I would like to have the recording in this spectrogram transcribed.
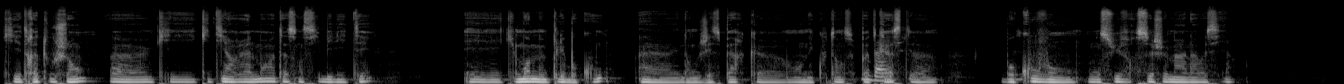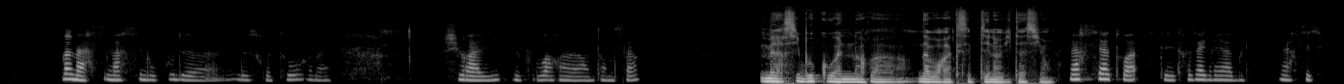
qui est très touchant, euh, qui, qui, tient réellement à ta sensibilité et qui, moi, me plaît beaucoup. Euh, donc j'espère qu'en écoutant ce bah, podcast, euh, beaucoup vont, vont, suivre ce chemin-là aussi. Bah, merci, merci beaucoup de, de, ce retour. Bah, je suis ravie de pouvoir euh, entendre ça. Merci beaucoup Anne-Laure d'avoir accepté l'invitation. Merci à toi, c'était très agréable. Merci.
